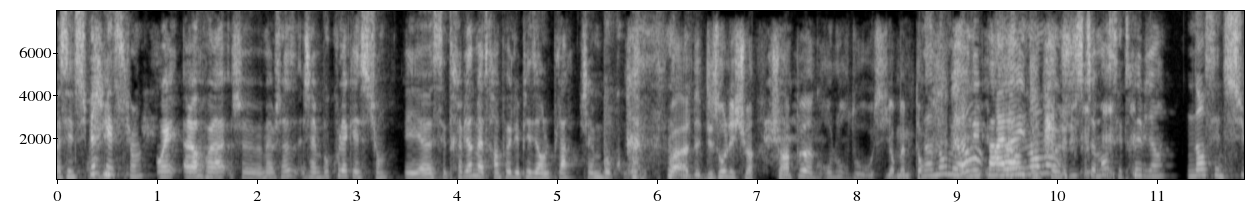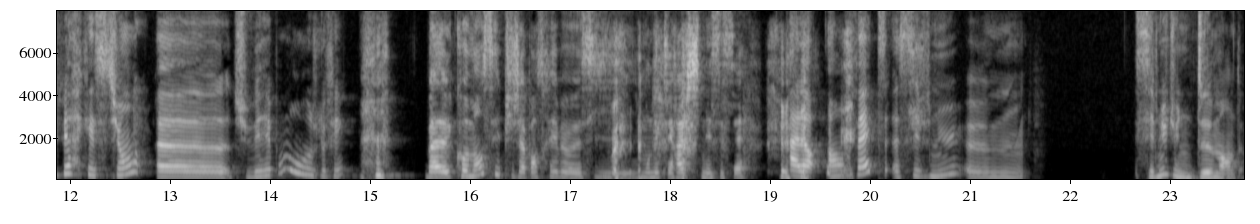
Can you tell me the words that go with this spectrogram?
Ah, c'est une super question. Oui, alors voilà, je, même chose. J'aime beaucoup la question. Et euh, c'est très bien de mettre un peu les pieds dans le plat. J'aime beaucoup. désolé, je suis, un, je suis un peu un gros lourdeau aussi en même temps. Non, non, mais on est pareil, donc euh, justement, c'est très bien. Non, c'est une super question. Euh, tu veux répondre ou je le fais? Bah, commence et puis j'apporterai si mon éclairage si nécessaire. Alors, en fait, c'est venu, c'est venu d'une demande.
